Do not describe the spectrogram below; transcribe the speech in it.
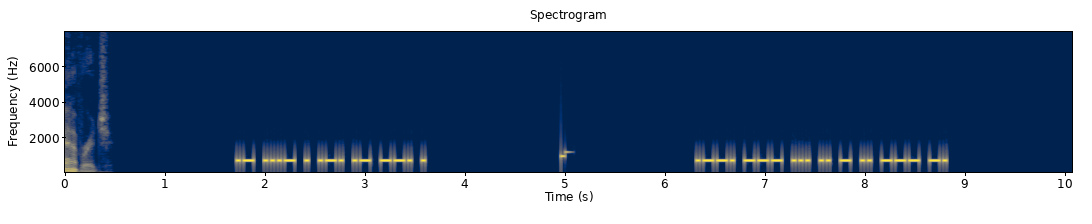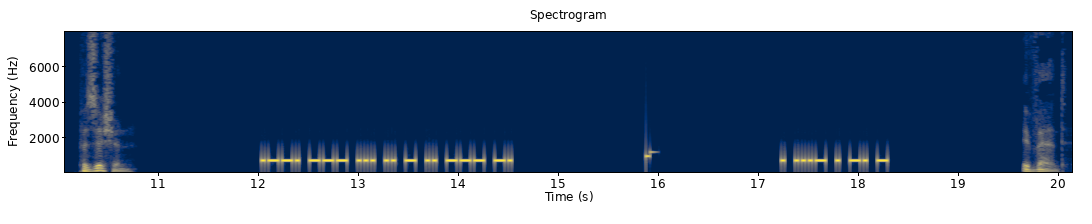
Average. Position. Event.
